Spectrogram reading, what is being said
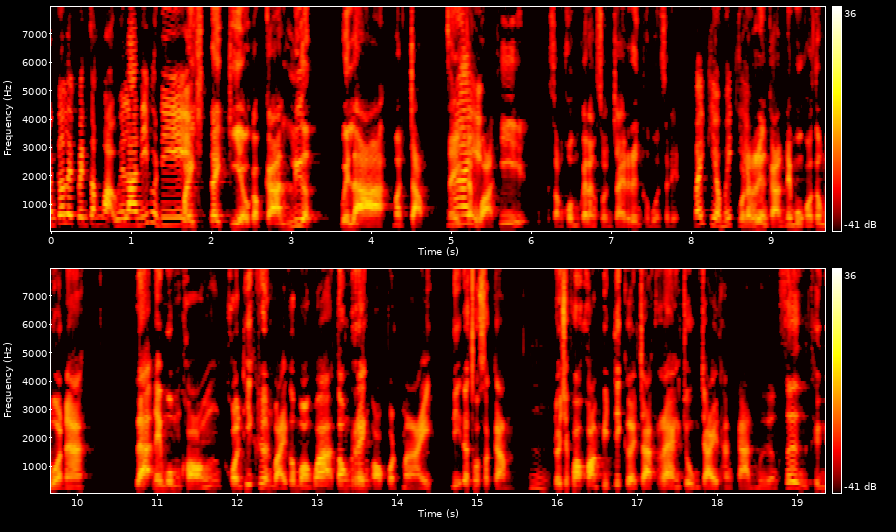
มันก็เลยเป็นจังหวะเวลานี้พอดี ไม่ได้เกี่ยวกับการเลือกเวลามาจับในใช่ จังหวะที่สังคมกำลังสนใจเรื่องขบวนเสด็จ ไม่เกี่ยวไม่คนเกี่ยว ละเรื่องกันในมุมของตำรวจนะ และในมุมของคนที่เคลื่อนไหวก็มองว่าต้องเร่งออกกฎหมาย นิรโทษกรรม อืม โดยเฉพาะความผิดที่เกิดจากแรงจูงใจทางการเมือง ซึ่งถึง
